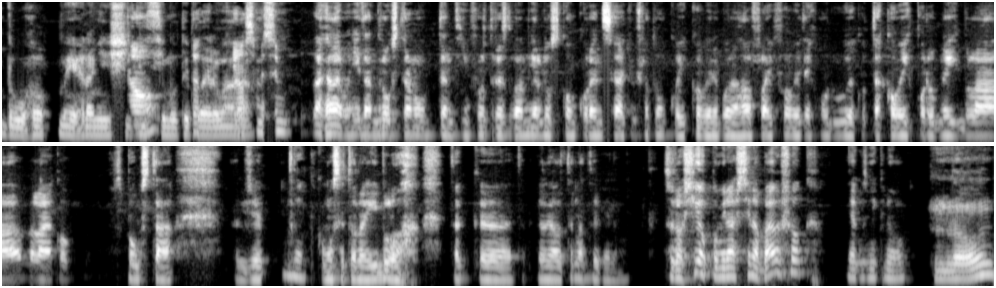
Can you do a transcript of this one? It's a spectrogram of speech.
dlouho nejhranější no, PC multiplayerová. Já si myslím, tak hele, oni tam druhou stranu, ten Team Fortress 2 měl dost konkurence, ať už na tom Quakeovi nebo na Half-Lifeovi těch modů, jako takových podobných byla, byla jako spousta. Takže komu se to nelíbilo, tak, eh, tak měli alternativy. No. Co dalšího, pomínáš si na Bioshock? Jak vzniknul? No,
